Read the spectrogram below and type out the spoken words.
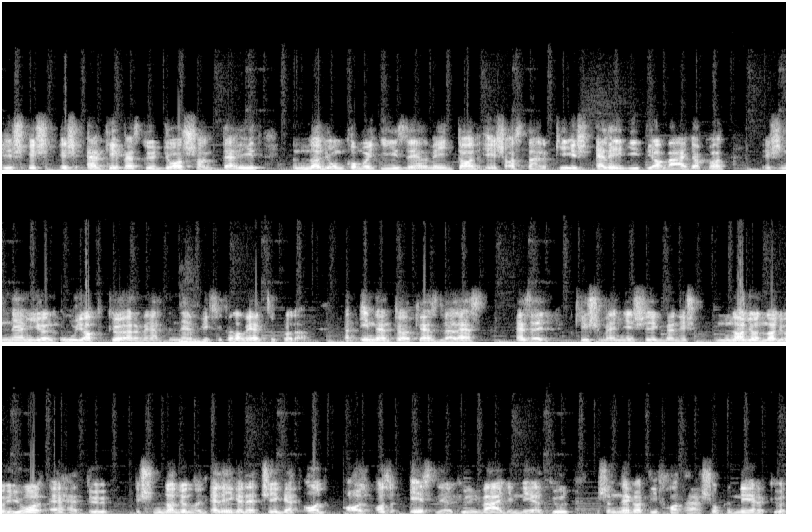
és, és, és elképesztő gyorsan telít, nagyon komoly ízélményt ad, és aztán ki is elégíti a vágyakat, és nem jön újabb kör, mert nem viszi fel a vércukrodat. Tehát innentől kezdve lesz ez egy kis mennyiségben is nagyon-nagyon jól ehető és nagyon nagy elégedettséget ad az, az ész nélküli vágy nélkül, és a negatív hatások nélkül.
